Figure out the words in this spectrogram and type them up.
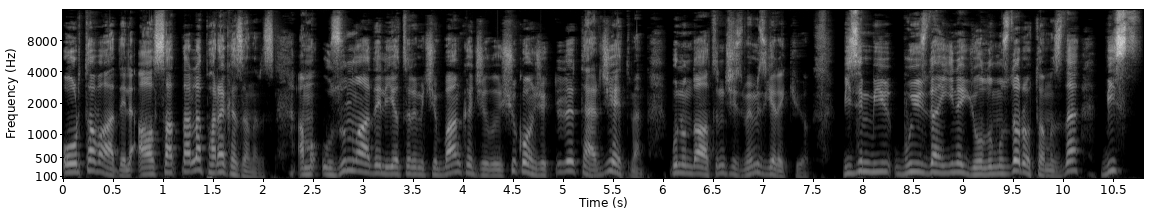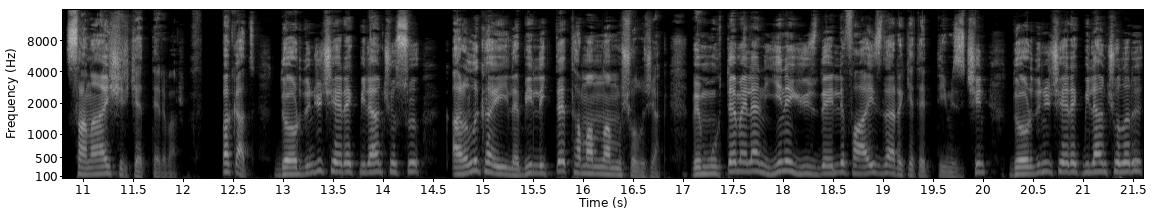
orta vadeli alsatlarla para kazanırız. Ama uzun vadeli yatırım için bankacılığı şu konjektürde tercih etmem. Bunun da altını çizmemiz gerekiyor. Bizim bu yüzden yine yolumuzda rotamızda biz sanayi şirketleri var. Fakat dördüncü çeyrek bilançosu Aralık ayı ile birlikte tamamlanmış olacak. Ve muhtemelen yine %50 faizle hareket ettiğimiz için dördüncü çeyrek bilançoları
